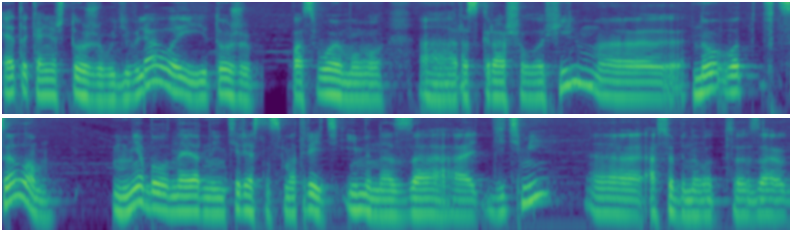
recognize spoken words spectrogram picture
это, конечно, тоже удивляло и тоже по-своему э, раскрашивало фильм. Э, но вот в целом мне было, наверное, интересно смотреть именно за детьми, э, особенно вот за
